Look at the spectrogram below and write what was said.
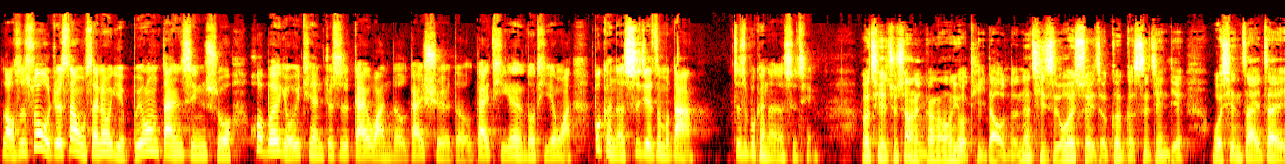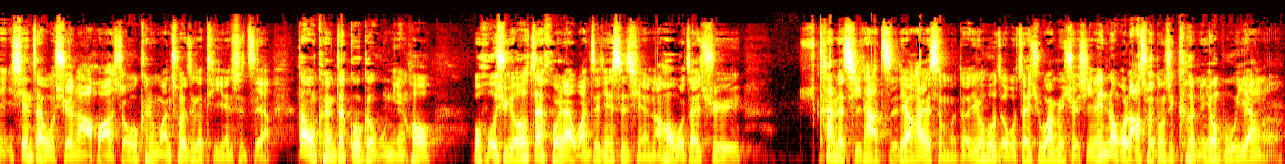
老实说，我觉得三五三六也不用担心说会不会有一天就是该玩的、该学的、该体验的都体验完，不可能，世界这么大，这是不可能的事情。而且，就像你刚刚有提到的，那其实会随着各个时间点。我现在在现在我学拉花的时候，我可能玩出来这个体验是这样，但我可能再过个五年后，我或许又再回来玩这件事情，然后我再去看了其他资料还是什么的，又或者我再去外面学习，诶，那我拉出来的东西可能又不一样了。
